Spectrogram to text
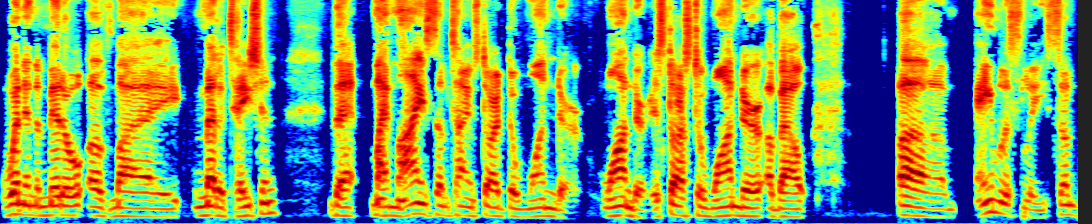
when in the middle of my meditation that my mind sometimes start to wander wander. It starts to wander about um aimlessly. Some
